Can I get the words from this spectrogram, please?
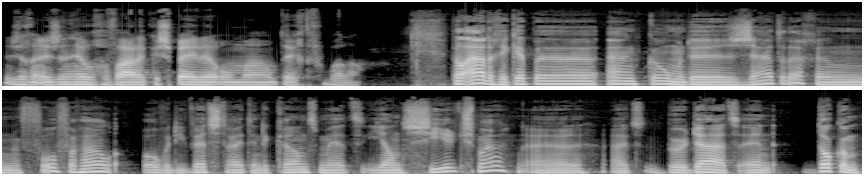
Is een, is een heel gevaarlijke speler om, om tegen te voetballen. Wel aardig. Ik heb uh, aankomende zaterdag een vol verhaal over die wedstrijd in de krant met Jan Sierksma uh, uit Burdaat en Dokkum,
